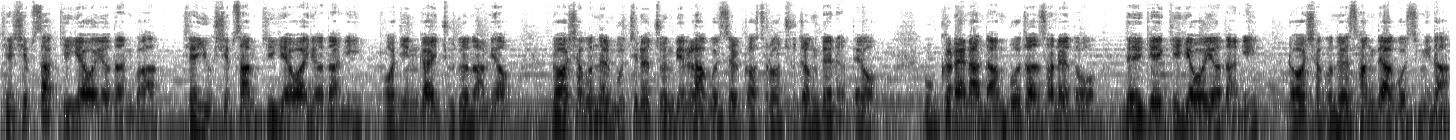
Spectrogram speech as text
제14 기계화 여단과 제63 기계화 여단이 어딘가에 주둔하며 러시아군을 무찌를 준비를 하고 있을 것으로 추정되는데요. 우크라이나 남부 전선에도 4개 기계화 여단이 러시아군을 상대하고 있습니다.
